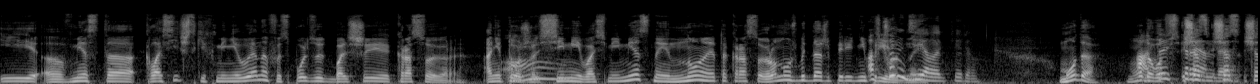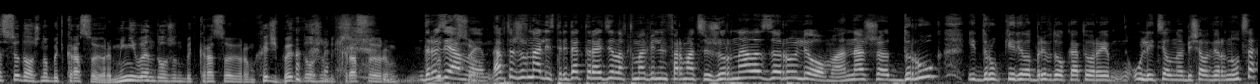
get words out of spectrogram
и а, вместо классических минивенов используют большие кроссоверы. Они тоже 7-8 местные, но это кроссовер. Он может быть даже переднеприводный. А в чем дело, Кирилл? Мода. Мода. А, вот сейчас, сейчас, сейчас все должно быть кроссовером. Минивэн должен быть кроссовером, хэтчбэк должен быть кроссовером. Друзья вот мои, автожурналист, редактор отдела автомобильной информации журнала «За рулем», наш друг и друг Кирилла Бревдо, который улетел, но обещал вернуться,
